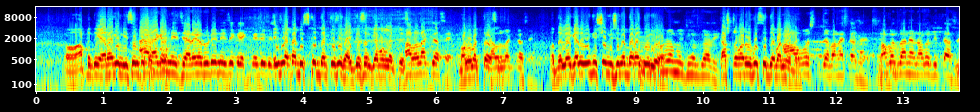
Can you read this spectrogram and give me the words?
আপনি তো এর আগে নিছেন এর আগে সব? এর আগে রুটি নিচে কেক নিচে এই যে একটা বিস্কুট দেখতেছি খাইতেছেন কেমন লাগতেছে? ভালো লাগতেছে। ভালো লাগতেছে? ভালো লাগতেছে। তাহলে এখানে নিজস্ব মেশিনের দ্বারা তৈরি হয়? কাস্টমারের উপস্থিতি বানিয়ে দেয়। অবশ্যই বানাইতেছে। নগদ বানিয়ে নগদ দিতে আছে।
